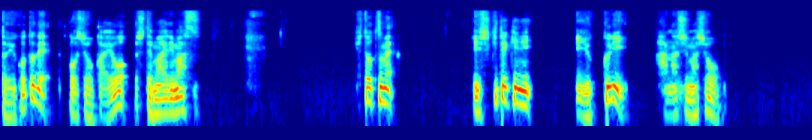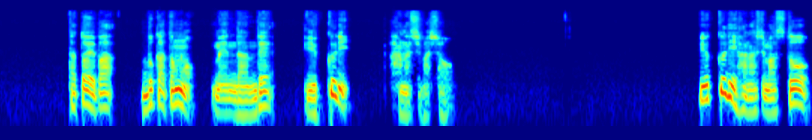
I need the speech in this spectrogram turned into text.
ということでご紹介をしてまいります。一つ目、意識的にゆっくり話しましょう。例えば、部下との面談でゆっくり話しましょう。ゆっくり話しますと、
